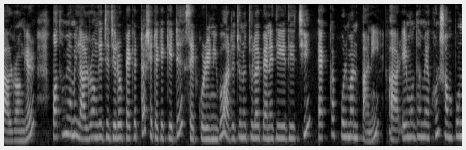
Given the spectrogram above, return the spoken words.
লাল রঙের। প্রথমে আমি লাল রঙের যে জেলোর প্যাকেটটা, সেটাকে কেটে সেট করে নিব। আর এর জন্য চুলায় প্যানে দিয়ে দিয়েছি এক কাপ পরিমাণ পানি। আর এর মধ্যে আমি এখন সম্পূর্ণ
